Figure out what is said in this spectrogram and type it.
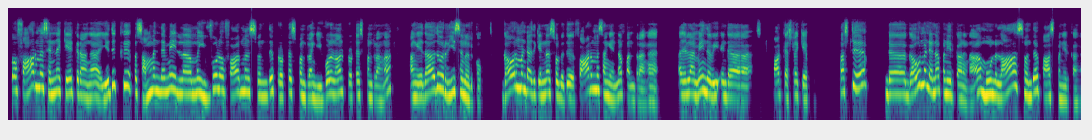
இப்போ ஃபார்மர்ஸ் என்ன கேட்குறாங்க எதுக்கு இப்போ சம்பந்தமே இல்லாம இவ்வளவு ஃபார்மர்ஸ் வந்து ப்ரொட்டஸ்ட் பண்றாங்க? இவ்வளவு நாள் ப்ரொட்டஸ்ட் பண்றாங்கன்னா அங்க ஏதாவது ஒரு ரீசன் இருக்கும். கவர்மெண்ட் அதுக்கு என்ன சொல்லுது? ஃபார்மர்ஸ் அங்க என்ன பண்றாங்க? அது எல்லாமே இந்த வி- இந்த பாட்காஸ்ட்ல கேட்போம் ஃபர்ஸ்ட் இந்த கவர்மெண்ட் என்ன பண்ணிருக்காங்கன்னா மூணு லாஸ் வந்து பாஸ் பண்ணியிருக்காங்க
